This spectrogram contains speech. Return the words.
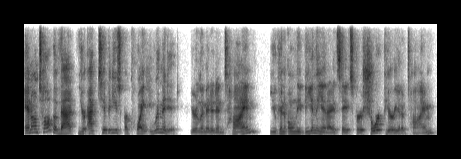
And on top of that, your activities are quite limited. You're limited in time. You can only be in the United States for a short period of time.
